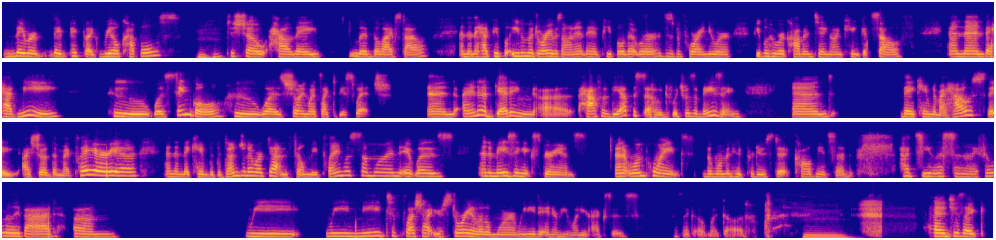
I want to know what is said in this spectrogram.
they were they picked like real couples mm-hmm. to show how they live the lifestyle. And then they had people, even Midori was on it. They had people that were, this is before I knew her, people who were commenting on kink itself. And then they had me, who was single, who was showing what it's like to be a switch. And I ended up getting uh, half of the episode, which was amazing. And they came to my house they i showed them my play area and then they came to the dungeon i worked at and filmed me playing with someone it was an amazing experience and at one point the woman who'd produced it called me and said hudsy listen i feel really bad um, we we need to flesh out your story a little more we need to interview one of your exes i was like oh my god mm. and she's like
